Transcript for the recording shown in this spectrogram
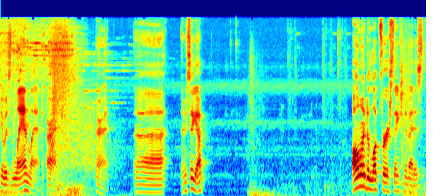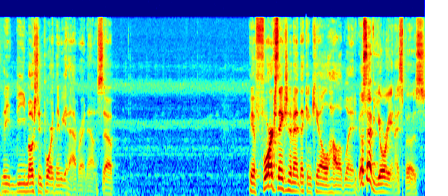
It was land land. All right, all right. Uh, let me say go. All I wanted to look for Extinction Event is the, the most important thing we could have right now. So we have four Extinction Event that can kill Hollowblade. We also have Yorion, I suppose.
